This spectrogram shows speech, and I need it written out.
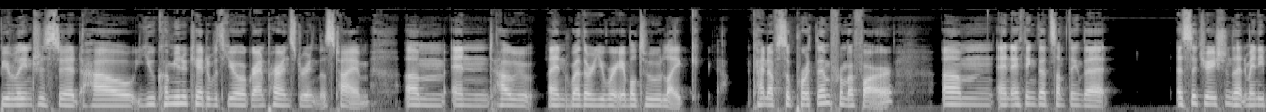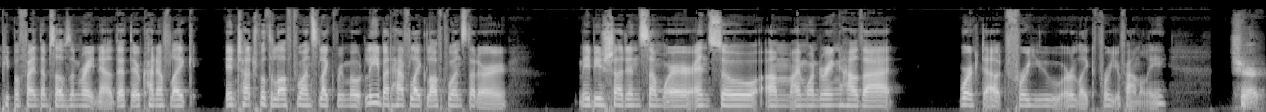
be really interested how you communicated with your grandparents during this time, um, and how and whether you were able to like kind of support them from afar. Um, and I think that's something that a situation that many people find themselves in right now that they're kind of like in touch with loved ones like remotely, but have like loved ones that are maybe shut in somewhere. And so um, I'm wondering how that worked out for you or like for your family. Sure.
